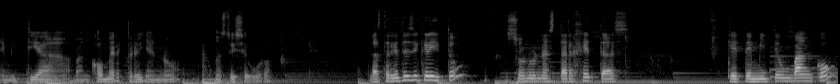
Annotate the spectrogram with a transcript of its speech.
emitía Bancomer, pero ya no, no estoy seguro. Las tarjetas de crédito son unas tarjetas que te emite un banco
